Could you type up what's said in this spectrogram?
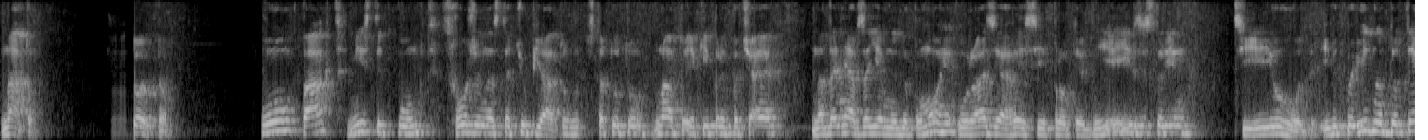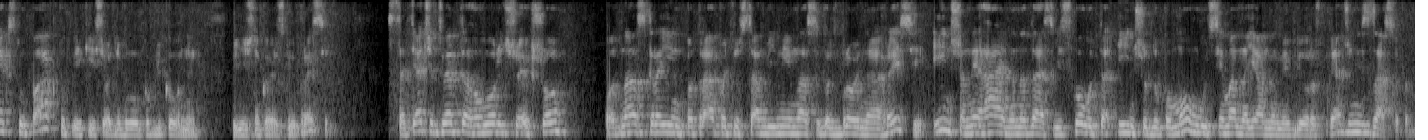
НАТО. Тобто пакт містить пункт, схожий на статтю 5 статуту НАТО, який передбачає надання взаємної допомоги у разі агресії проти однієї зі сторін цієї угоди. І відповідно до тексту пакту, який сьогодні був опублікований в північно-корейській пресі, стаття 4 говорить, що якщо одна з країн потрапить у стан війни внаслідок збройної агресії, інша негайно надасть військову та іншу допомогу усіма наявними в її розпорядженні засобами.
